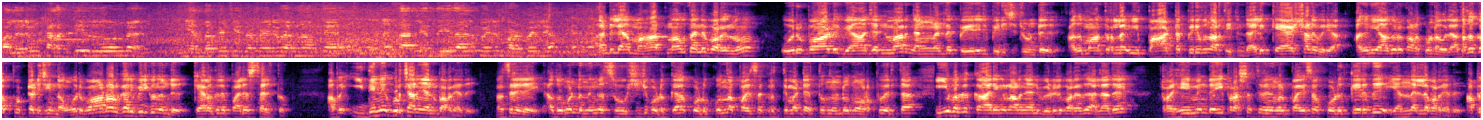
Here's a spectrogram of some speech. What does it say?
പലരും കളക്ട് ചെയ്തതുകൊണ്ട് ഇനി എന്തൊക്കെ ചെയ്ത പേര് വരണമൊക്കെ സാറിൽ എന്ത് ചെയ്താലും വരും കുഴപ്പമില്ല. കണ്ടില്ല മഹാത്മാവ് തന്നെ പറയുന്നു ഒരുപാട് വ്യാജന്മാർ ഞങ്ങളുടെ പേരിൽ പിരിച്ചിട്ടുണ്ട്. അത് മാത്രമല്ല ഈ പാട്ടപ്പിരിവ് നടത്തിയിട്ടുണ്ട്. അതിൽ ക്യാഷാണ് വരിക. അതിന് യാതൊരു കണക്കുണ്ടാവില്ല അതൊക്കെ പുട്ടടിച്ചിട്ടുണ്ടാവും. ഒരുപാട് ആൾക്കാർ പിരിക്കുന്നുണ്ട് കേരളത്തിൽ പല സ്ഥലത്തും. അപ്പൊ ഇതിനെ കുറിച്ചാണ് ഞാൻ പറഞ്ഞത്. മനസ്സിലായില്ലേ? അതുകൊണ്ട് നിങ്ങൾ സൂക്ഷിച്ചു കൊടുക്കുക. കൊടുക്കുന്ന പൈസ കൃത്യമായിട്ട് എത്തുന്നുണ്ടോ എന്ന് ഉറപ്പുവരുത്തുക ഈ വക കാര്യങ്ങളാണ് ഞാൻ വീഡിയോയിൽ പറഞ്ഞത്. അല്ലാതെ റഹീമിന്റെ ഈ പ്രശ്നത്തിൽ നിങ്ങൾ പൈസ കൊടുക്കരുത് എന്നല്ല പറഞ്ഞത്. അപ്പൊ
